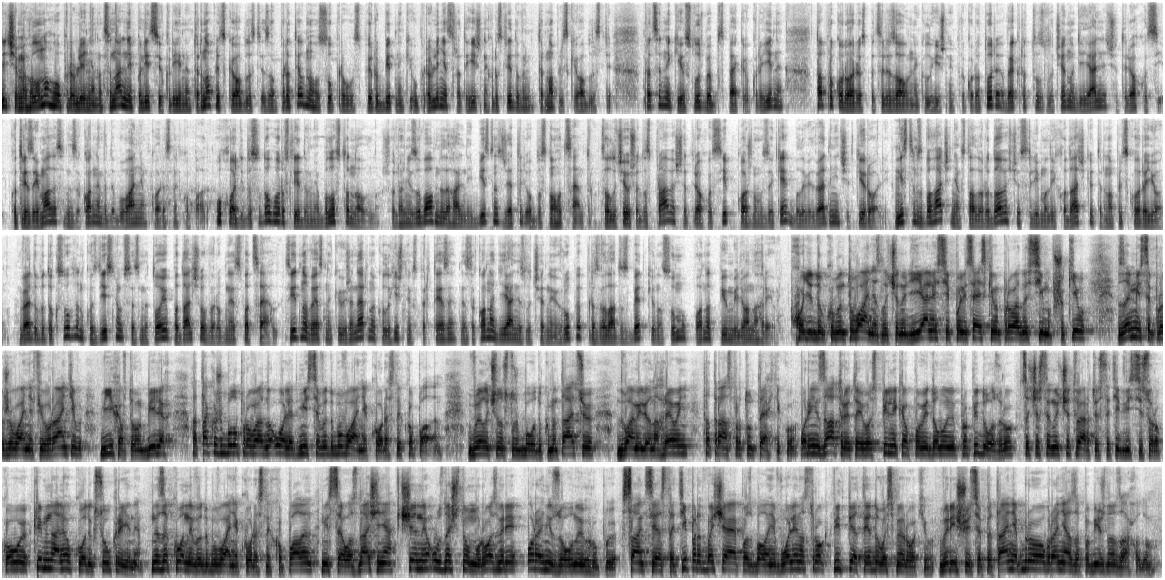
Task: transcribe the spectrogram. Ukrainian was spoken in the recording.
Слідчими головного управління Національної поліції України в Тернопільській області за оперативного супроводу співробітників управління стратегічних розслідувань Тернопільської області, працівників Служби безпеки України та прокурорів спеціалізованої екологічної прокуратури викрито злочинну діяльність чотирьох осіб, котрі займалися незаконним видобуванням корисних копалин. У ході досудового розслідування було встановлено, що організував нелегальний бізнес житель обласного центру, залучивши до справи ще трьох осіб, кожному з яких були відведені чіткі ролі. Місцем збагачення стало родовище в селі Малий Ходачків Тернопільського району. Видобуток суглинку здійснювався з метою подальшого виробництва цегли. Згідно висновків інженерно-екологічної експертизи, незаконна діяльність злочинної групи призвела до збитків на суму понад півмільйона гривень. В ході документування злочинної діяльності поліцейськими проведено сім обшуків за місце проживання фігурантів в їх автомобілях, а також було проведено огляд місця видобування корисних копалин. Вилучено службову документацію, 2 мільйона гривень та транспортну техніку. Організатору та його спільникам повідомлено про підозру за частиною 4 статті 240 Кримінального кодексу Незаконне видобування корисних копалин місцевого значення вчинене у значному розмірі організованою групою. Санкція статті передбачає позбавлення волі на строк від 5 до 8 років. Вирішується питання про обрання запобіжного заходу.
